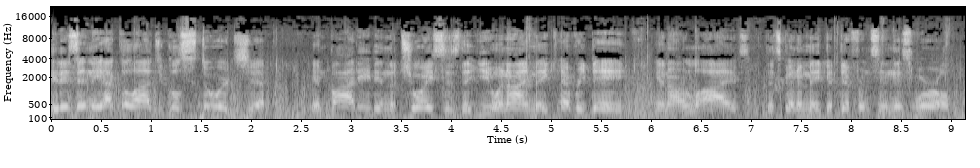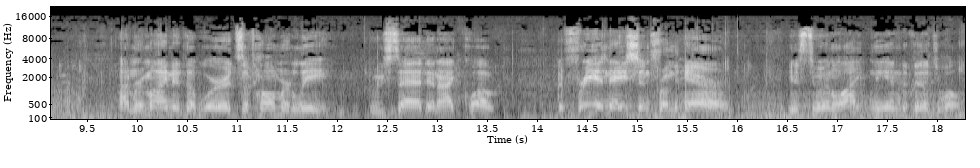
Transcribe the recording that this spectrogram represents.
It is in the ecological stewardship embodied in the choices that you and I make every day in our lives that's going to make a difference in this world. I'm reminded of the words of Homer Lea, who said, and I quote, To free a nation from error is to enlighten the individual,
